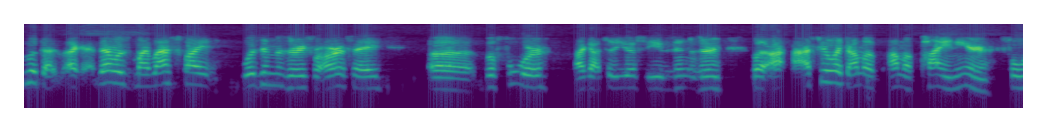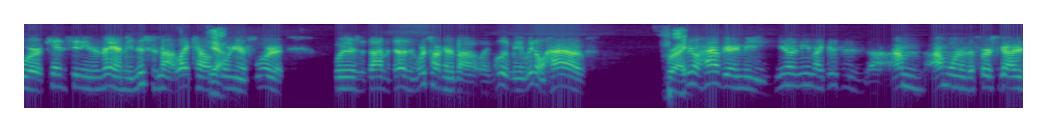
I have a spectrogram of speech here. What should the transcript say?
Look, I, I, that was my last fight was in Missouri for RFA. Uh, before I got to the UFC, it was in Missouri. But I, I feel like I'm a I'm a pioneer for Kansas City MMA. I mean, this is not like California yeah. or Florida where there's a dime a dozen. We're talking about like, look, man, we don't have right. We don't have very many. You know what I mean? Like this is I'm I'm one of the first guys.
